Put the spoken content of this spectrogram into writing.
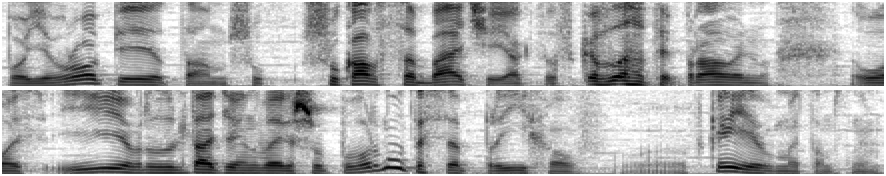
по Європі, там шукав себе, чи як це сказати правильно. Ось. І в результаті він вирішив повернутися, приїхав в Київ, ми там з ним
